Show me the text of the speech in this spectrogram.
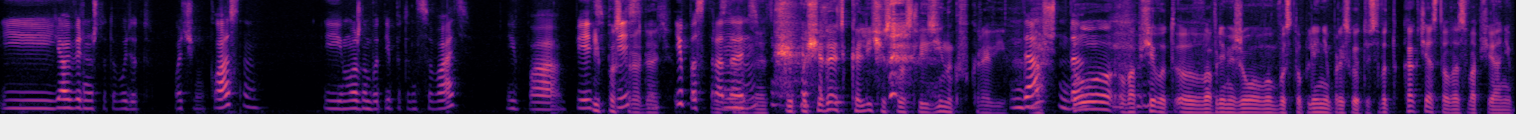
и я уверена, что это будет очень классно, и можно будет и потанцевать, и попеть И песни, пострадать. и пострадать. Мгм. И посчитать количество слезинок в крови. Да, а что вообще вот э, во время живого выступления происходит? То есть вот как часто у вас вообще они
